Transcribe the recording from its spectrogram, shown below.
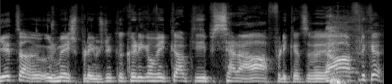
E então, os meus primos nunca queriam vir cá porque tipo, isso era a África, sabe? A África.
